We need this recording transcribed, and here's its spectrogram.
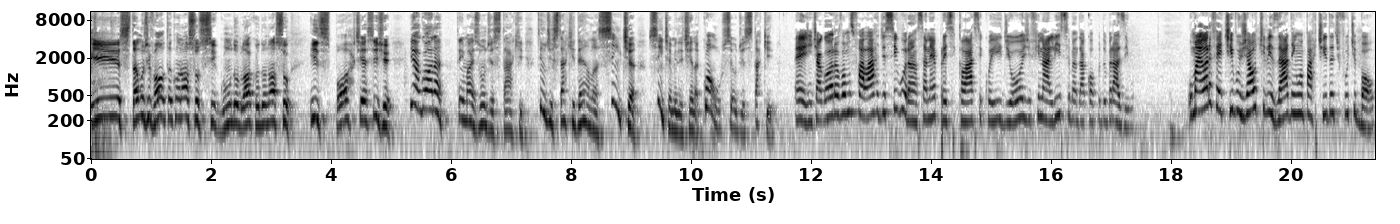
E estamos de volta com o nosso segundo bloco do nosso Esporte SG. E agora tem mais um destaque. Tem o destaque dela, Cíntia. Cíntia Militina, qual o seu destaque? É, gente, agora vamos falar de segurança, né, para esse clássico aí de hoje, finalíssima da Copa do Brasil. O maior efetivo já utilizado em uma partida de futebol.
